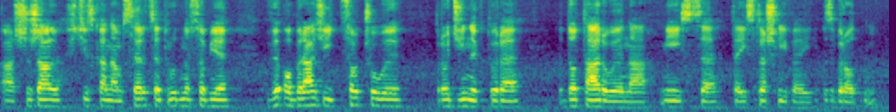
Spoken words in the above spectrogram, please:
Aż żal ściska nam serce, trudno sobie wyobrazić, co czuły rodziny, które dotarły na miejsce tej straszliwej zbrodni.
